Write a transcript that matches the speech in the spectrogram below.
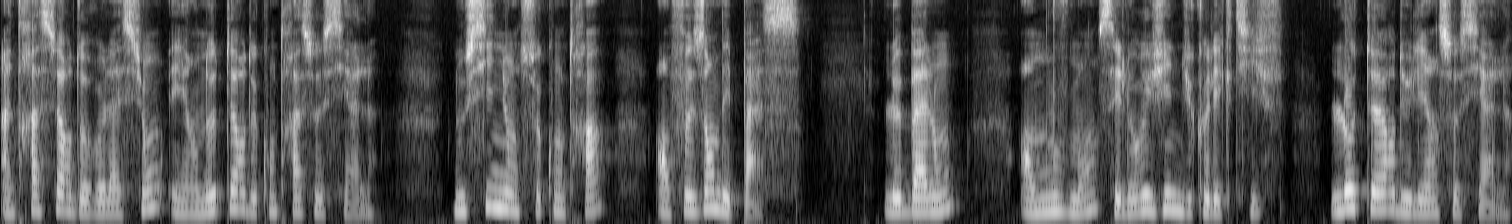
Un traceur de relations et un auteur de contrat social nous signons ce contrat en faisant des passes. Le ballon, en mouvement, c'est l'origine du collectif, l'auteur du lien social.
